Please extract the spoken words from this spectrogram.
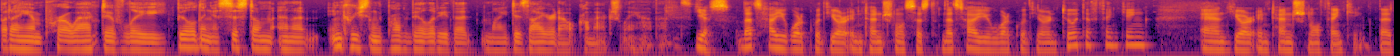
but I am proactively building a system and uh increasing the probability that my desired outcome actually happens. Yes, that's how you work with your intentional system. That's how you work with your intuitive thinking and your intentional thinking, that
